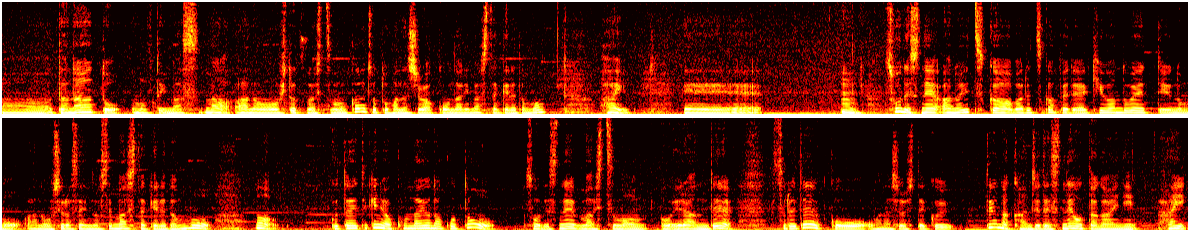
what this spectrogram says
あだなと思っています。まああの一つの質問からちょっとお話はこうなりましたけれどもはい、えー、うん、そうですねあのいつかワルツカフェで Q&A っていうのもあのお知らせに載せましたけれども、まあ、具体的にはこんなようなことをそうですね、まあ、質問を選んでそれでこうお話をしていくっていうような感じですねお互いに。はい、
